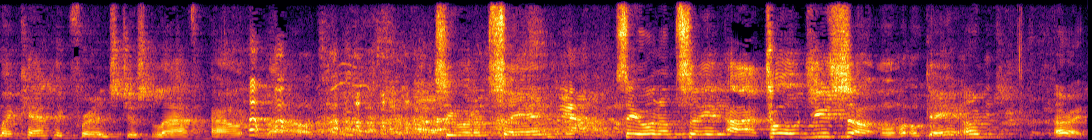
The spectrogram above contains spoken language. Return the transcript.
my Catholic friends just laugh out loud. See what I'm saying? Yeah. See what I'm saying? I told you so. Okay? All right.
